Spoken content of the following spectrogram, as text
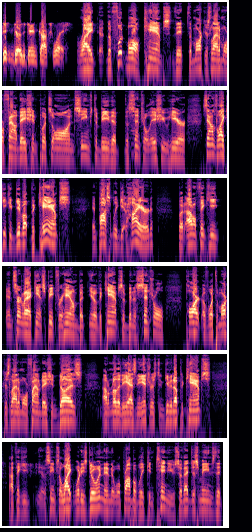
didn't go the Gamecocks' way. Right. The football camps that the Marcus Lattimore Foundation puts on seems to be the, the central issue here. Sounds like he could give up the camps and possibly get hired, but I don't think he, and certainly I can't speak for him, but you know the camps have been a central part of what the Marcus Lattimore Foundation does. I don't know that he has any interest in giving up the camps. I think he you know, seems to like what he's doing, and it will probably continue. So that just means that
